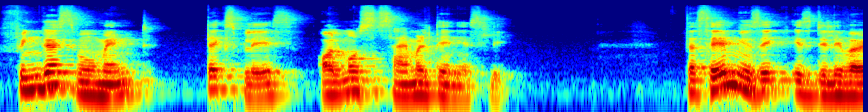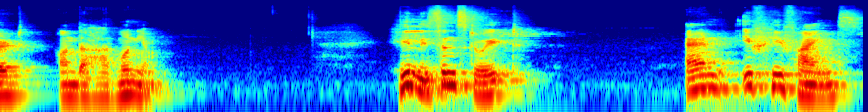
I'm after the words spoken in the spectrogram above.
Fingers movement takes place almost simultaneously. The same music is delivered on the harmonium. He listens to it, and if he finds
